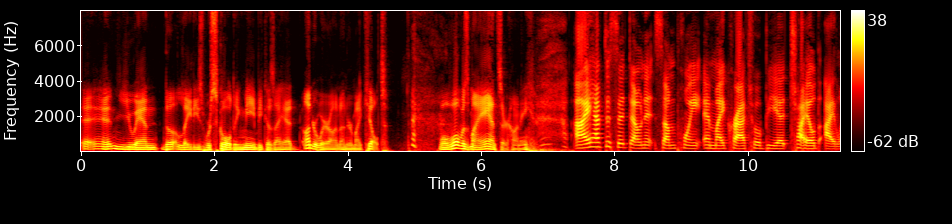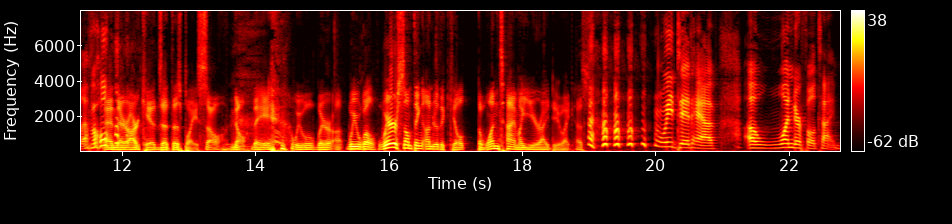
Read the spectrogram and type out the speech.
and you and the ladies were scolding me because I had underwear on under my kilt. well, what was my answer, honey? I have to sit down at some point and my crotch will be at child eye level. And there are kids at this place, so no, they we will wear uh, we will wear something under the kilt the one time a year I do, I guess. we did have a wonderful time.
